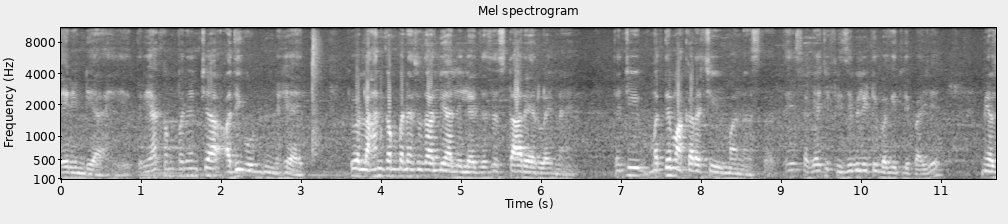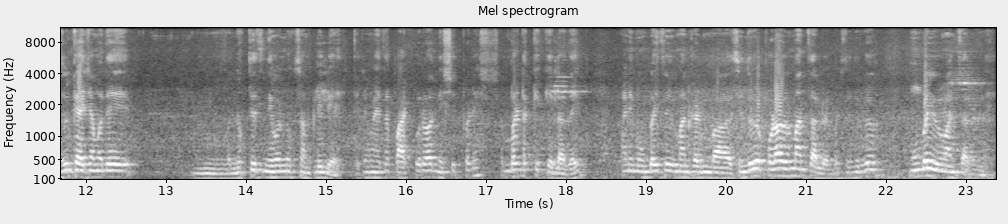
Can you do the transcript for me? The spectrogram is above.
एअर इंडिया आहे तर ह्या कंपन्यांच्या अधिक उड हे आहेत. किंवा लहान कंपन्यासुद्धा हल्ली आलेल्या आहेत जसं स्टार एअरलाईन आहे. त्यांची मध्यम आकाराची विमानं असतात. हे सगळ्याची फिजिबिलिटी बघितली पाहिजे. मी अजून काय ह्याच्यामध्ये नुकतीच निवडणूक संपलेली आहे. त्याच्यामुळे ह्याचा पाठपुरावा निश्चितपणे शंभर टक्के केला जाईल. आणि मुंबईचं विमान सिंधुदुर्ग पुणा विमान चालू आहे पण सिंधुदुर्ग मुंबई विमान चालू नाही.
